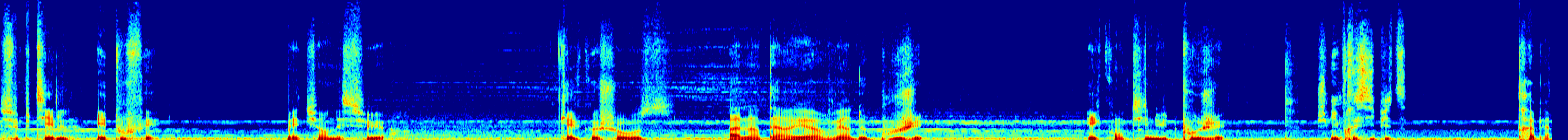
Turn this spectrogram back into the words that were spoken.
Subtil, étouffé, mais tu en es sûr. Quelque chose à l'intérieur vient de bouger et continue de bouger. Je m'y précipite. Très bien.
